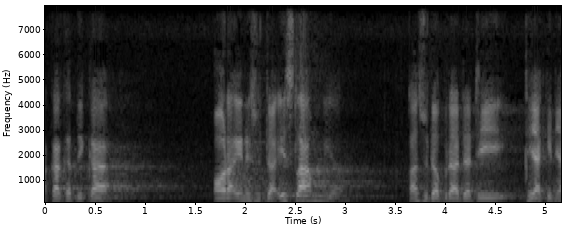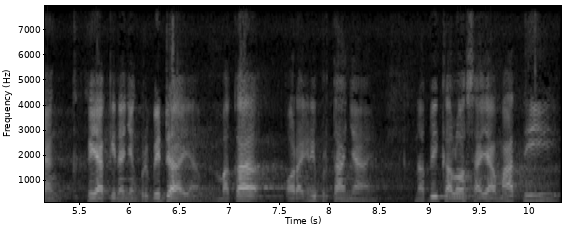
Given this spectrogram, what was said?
Maka ketika orang ini sudah Islam ya kan sudah berada di keyakinan keyakinan yang berbeda ya. Maka orang ini bertanya, Nabi kalau saya mati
